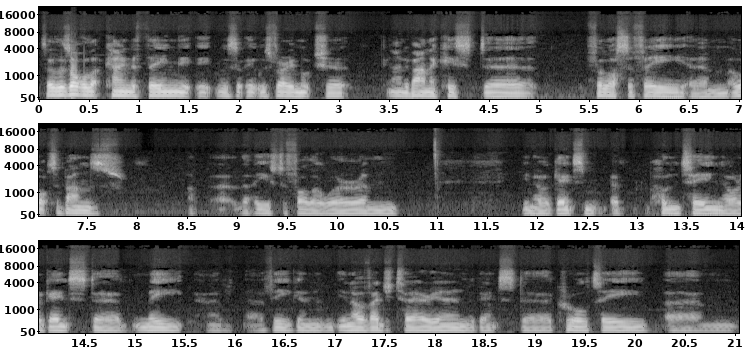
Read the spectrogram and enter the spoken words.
So there's all that kind of thing. It, it was it was very much a kind of anarchist uh, philosophy. Um, lots of bands that I used to follow were, um, you know, against uh, hunting or against uh, meat, uh, uh, vegan, you know, vegetarian, against uh, cruelty, um,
